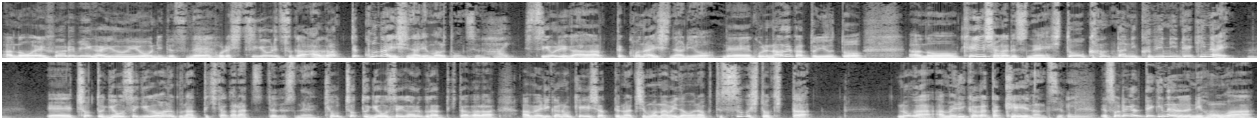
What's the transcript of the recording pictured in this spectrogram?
あの、FRB が言うようにですね、はい、これ失業率が上がってこないシナリオもあると思うんですよね。はい、失業率が上がってこないシナリオ。で、これなぜかというと、あの、経営者がですね、人を簡単にクビにできない。うんえー、ちょっと業績が悪くなってきたからっつってですね、今日ちょっと業績が悪くなってきたから、アメリカの経営者っていうのは血も涙もなくてすぐ人切ったのがアメリカ型経営なんですよ。えー、それができないので日本は、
